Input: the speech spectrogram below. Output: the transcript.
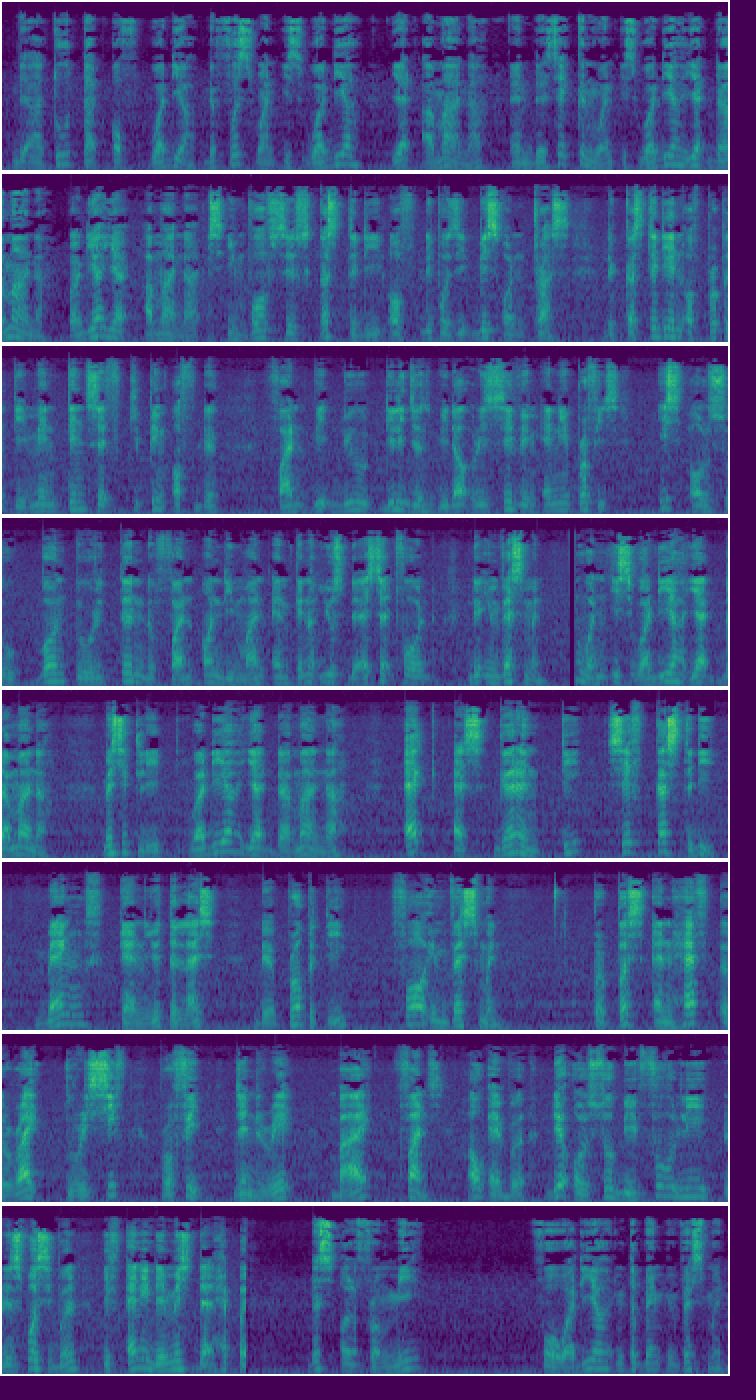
There are two type of wadiah. The first one is wadiah yat amanah and the second one is wadiah yat damana. Wadiah yat amanah is involves safe custody of deposit based on trust. The custodian of property maintains safekeeping of the fund with due diligence without receiving any profits. Is also bound to return the fund on demand and cannot use the asset for the investment. One is wadiah yat damana. Basically, wadiah yat damana act as guarantee safe custody. Banks can utilize the property for investment purpose and have a right to receive profit generated by funds. However, they also be fully responsible if any damage that happen. That's all from me for Wadiah Interbank Investment.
